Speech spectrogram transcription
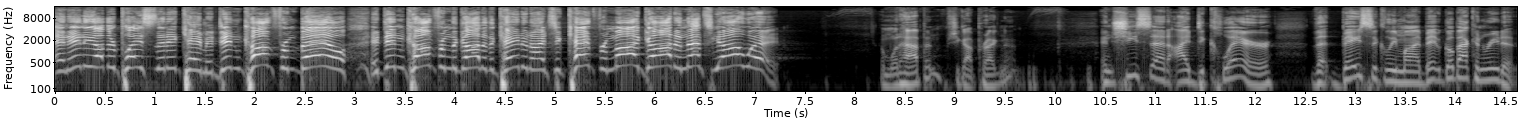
and any other place that it came. It didn't come from Baal, it didn't come from the God of the Canaanites, it came from my God, and that's Yahweh. And what happened? She got pregnant. And she said, I declare that basically my baby, go back and read it.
